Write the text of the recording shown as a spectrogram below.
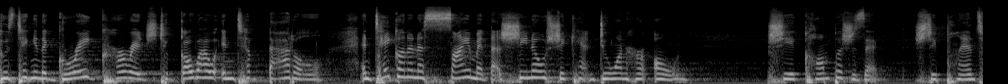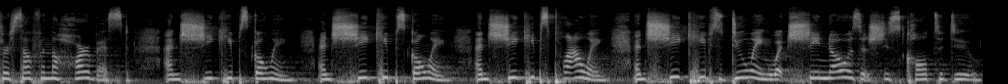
who's taking the great courage to go out into battle and take on an assignment that she knows she can't do on her own. She accomplishes it. She plants herself in the harvest and she keeps going and she keeps going and she keeps plowing and she keeps doing what she knows that she's called to do.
